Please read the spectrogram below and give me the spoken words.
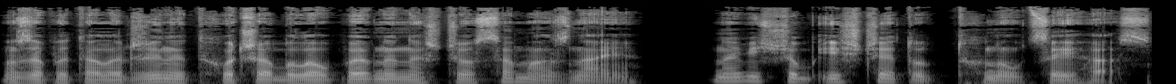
запитала Джинет, хоча була впевнена, що сама знає, навіщо б іще тут тхнув цей газ.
